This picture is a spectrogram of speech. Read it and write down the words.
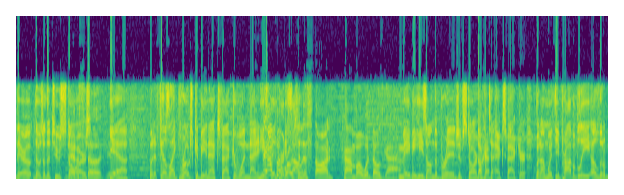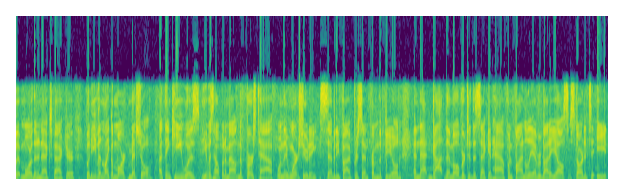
there those are the two stars. Stud, yeah. yeah. But it feels like Roach could be an X factor one night, and he's See, been pretty Roach solid. in the star combo with those guys. Maybe he's on the bridge of stardom okay. to X factor, but I'm with you. Probably a little bit more than an X factor. But even like a Mark Mitchell, I think he was he was helping him out in the first half when they weren't shooting 75% from the field, and that got them over to the second half when finally everybody else started to eat.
